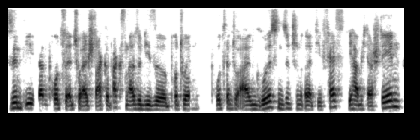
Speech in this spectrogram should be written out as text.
sind die dann prozentual stark gewachsen. Also diese prozentualen Größen sind schon relativ fest, die habe ich da stehen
